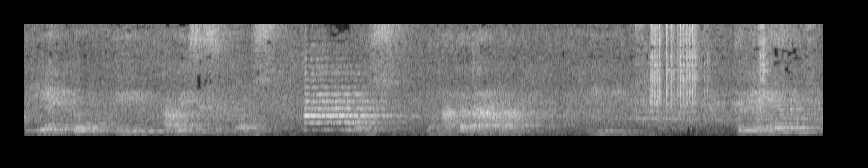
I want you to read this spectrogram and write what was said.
Y esto eh, a veces nos, nos, atrapa y creer que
